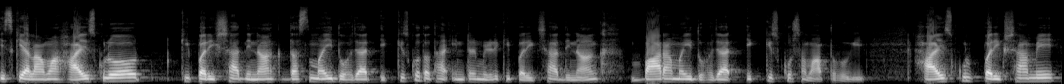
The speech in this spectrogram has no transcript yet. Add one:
इसके अलावा हाई स्कूल की परीक्षा दिनांक 10 मई 2021 को तथा इंटरमीडिएट की परीक्षा दिनांक 12 मई 2021 को समाप्त होगी। हाई स्कूल परीक्षा में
